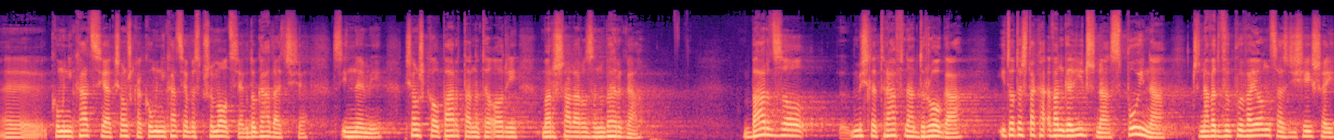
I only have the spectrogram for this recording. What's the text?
Y, komunikacja, książka Komunikacja bez przemocy, jak dogadać się z innymi. Książka oparta na teorii Marszala Rosenberga. Bardzo, myślę, trafna droga i to też taka ewangeliczna, spójna, czy nawet wypływająca z dzisiejszej,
